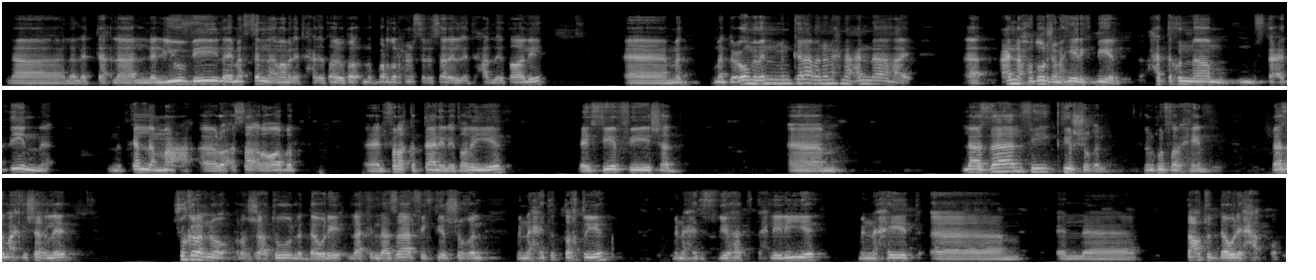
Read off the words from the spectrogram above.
ل- لليوفي ليمثلنا أمام الاتحاد الإيطالي. برضه رح نرسل رسالة للإتحاد الإيطالي. آه، مد- مدعومه من من كلام إنه نحن عندنا هاي عندنا حضور جماهيري كبير. حتى كنا مستعدين نتكلم مع آه، رؤساء روابط آه، الفرق الثانية الإيطالية. ليصير في شد. لا زال في كثير شغل. نكون صريحين. لازم أحكي شغلة. شكرا إنه رجعتوه للدوري لكن لا زال في كثير شغل من ناحية التغطية من ناحية الاستديوهات التحليلية من ناحية تعطوا الدوري حقه.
